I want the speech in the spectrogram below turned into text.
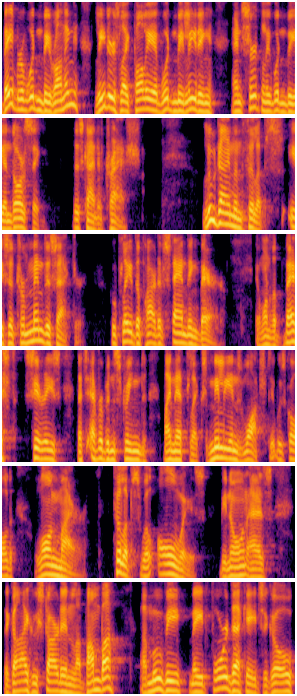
Baber wouldn't be running, leaders like Poilievre wouldn't be leading, and certainly wouldn't be endorsing this kind of trash. Lou Diamond Phillips is a tremendous actor who played the part of Standing Bear in one of the best series that's ever been streamed by Netflix. Millions watched. It was called Longmire. Phillips will always be known as the guy who starred in La Bamba, a movie made four decades ago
